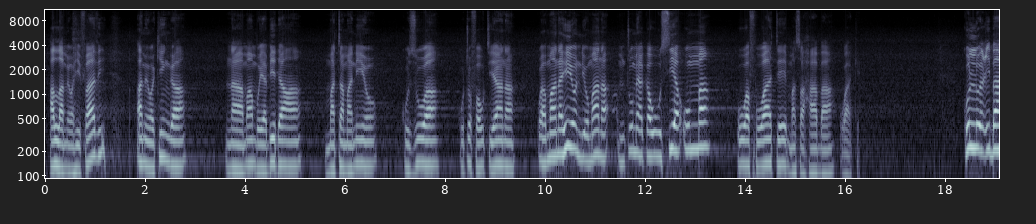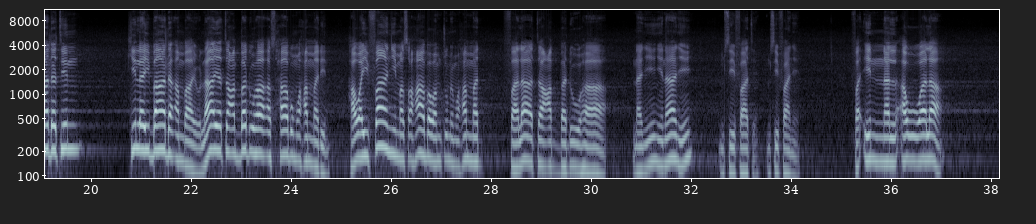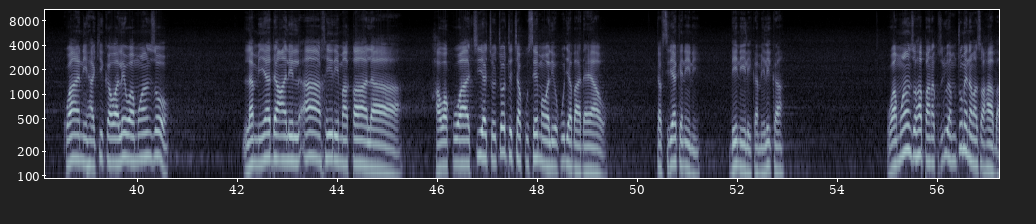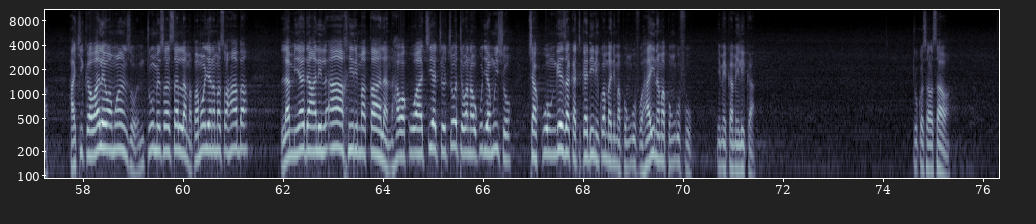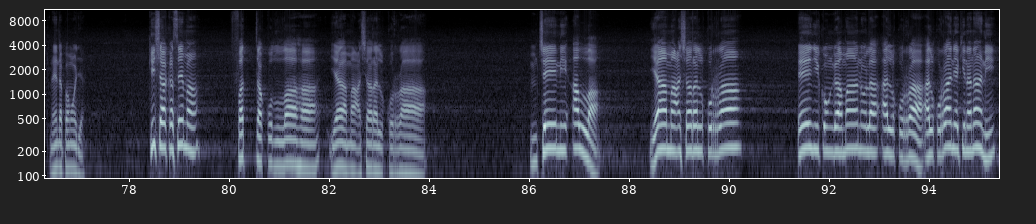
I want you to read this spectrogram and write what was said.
Allah amewahifadhi amewakinga na mambo ya bid'a matamanio kuzua kutofautiana. Kwa maana hiyo ndiyo maana mtume akauhusia umma uwafuate masahaba wake kullu ibadatin kila ibada ambayo la yataabaduha ashabu Muhammadin hawaifanyi masahaba wa mtume Muhammad fala taabaduha na nyinyi nanyi msifate msifanye fa innal awwala kwani hakika wale wa mwanzo lam yad'a lil akhiri maqala hawakuachia chochote cha kusema waliokuja baada yao. Tafsiri yake nini? Dini ilikamilika. Wa mwanzo hapa anakusudiwa mtume na maswahaba. Hakika wale wa mwanzo mtume swalla pamoja na maswahaba lam yada lil akhir maqalan hawakuwaachia chochote wanaokuja mwisho cha kuongeza katika dini kwamba ni mapungufu. Haina mapungufu imekamilika. Tuko sawa sawa tunaenda pamoja. Kisha akasema fattaqullaha ya ma'shara alqurra. Mcheni Allah ya ma'shara alqurra enyi kongamano la alqurra. Alqurani akina nani?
